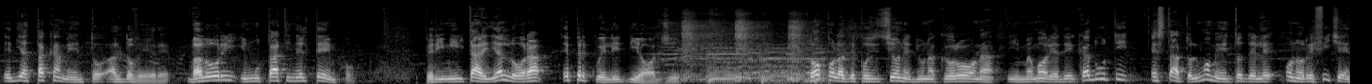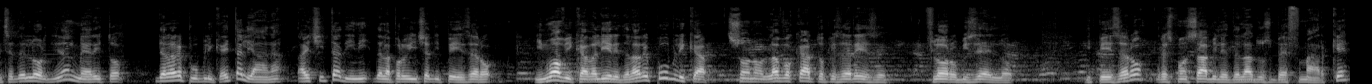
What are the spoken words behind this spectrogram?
e di attaccamento al dovere, valori immutati nel tempo, per i militari di allora e per quelli di oggi. Dopo la deposizione di una corona in memoria dei caduti è stato il momento delle onorificenze dell'ordine al merito della Repubblica Italiana ai cittadini della provincia di Pesaro. I nuovi cavalieri della Repubblica sono l'avvocato pesarese Floro Bisello di Pesaro, responsabile dell'Adus Bef Marche,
